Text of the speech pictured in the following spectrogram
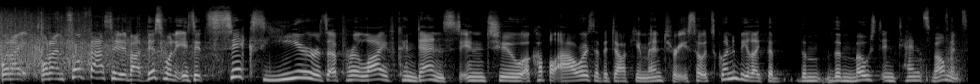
What I what I'm so fascinated about this one is it's six years of her life condensed into a couple hours of a documentary. So it's going to be like the the, the most intense moments.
